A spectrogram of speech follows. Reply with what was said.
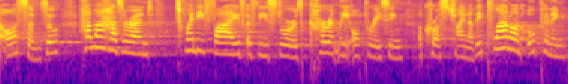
Awesome. So Hema has around 25 of these stores currently operating across China. They plan on opening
